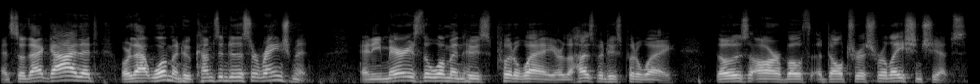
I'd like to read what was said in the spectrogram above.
And so that guy that, or that woman who comes into this arrangement and he marries the woman who's put away or the husband who's put away, those are both adulterous relationships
